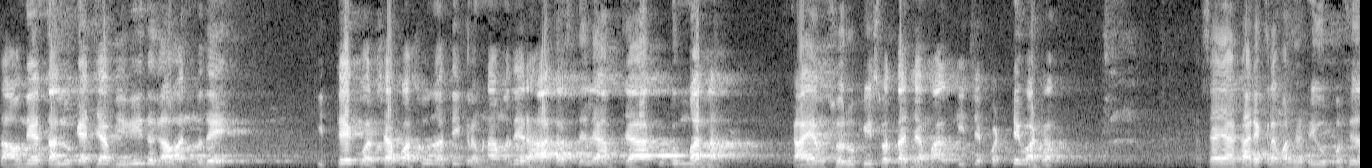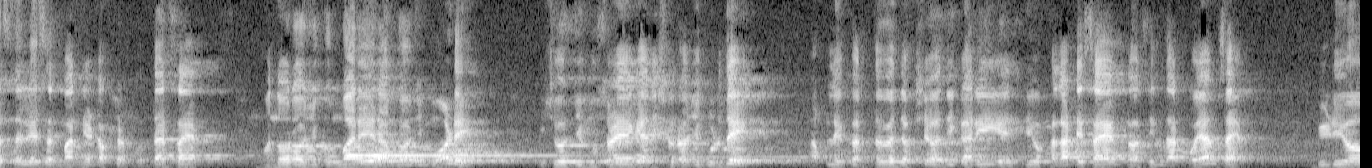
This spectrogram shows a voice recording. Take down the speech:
सावनेर तालुक्याच्या विविध गावांमध्ये कित्येक वर्षापासून अतिक्रमणामध्ये राहत असलेल्या आमच्या कुटुंबांना कायमस्वरूपी स्वतःच्या मालकीचे पट्टे वाटप. अशा या कार्यक्रमासाठी उपस्थित असलेले सन्मान्य डॉक्टर पोतार साहेब मनोहररावजी कुंभारे रामरावजी मोवाडे किशोरजी मुसळे ज्ञानेश्वररावजी गुडदे आपले कर्तव्यदक्ष अधिकारी एस डी ओ फलाटे साहेब तहसीलदार कोयाम साहेब बी डी ओ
